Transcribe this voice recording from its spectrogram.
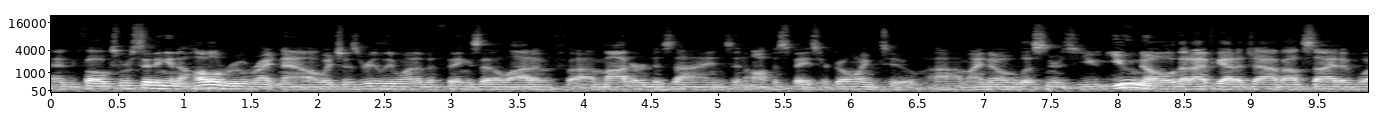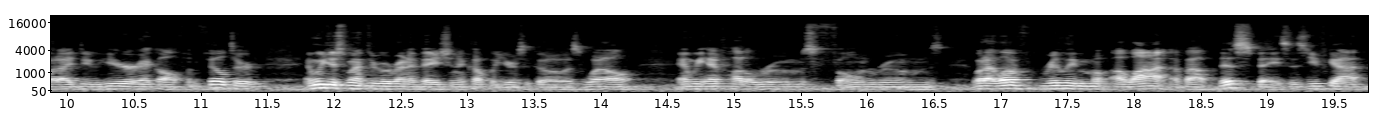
and folks, we're sitting in a huddle room right now, which is really one of the things that a lot of uh, modern designs and office space are going to. Um, I know listeners, you you know that I've got a job outside of what I do here at Golf Unfiltered, and we just went through a renovation a couple years ago as well. And we have huddle rooms, phone rooms. What I love really a lot about this space is you've got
